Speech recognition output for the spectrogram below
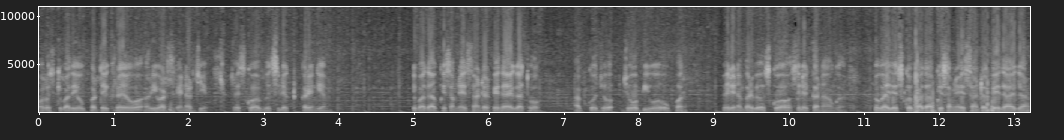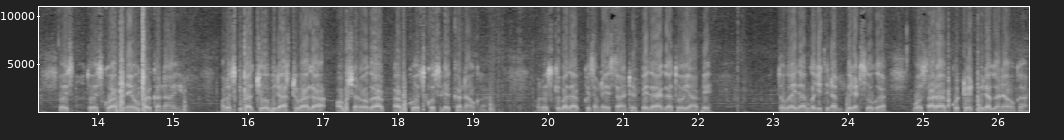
और उसके बाद ये ऊपर देख रहे हो रिवर्स एनर्जी तो इसको अब सिलेक्ट करेंगे हम। उसके बाद आपके सामने ऐसा इंटरफेस आएगा तो आपको जो जो भी हो ऊपर पहले नंबर पे उसको सिलेक्ट करना होगा। तो गैस इसके बाद आपके सामने ऐसा इंटरफेस आएगा तो इस तो इसको आपने ऊपर करना है। और उसके बाद जो भी लास्ट वाला ऑप्शन होगा आप, आपको उसको सिलेक्ट करना होगा। और उसके बाद आपके सामने ऐसा इंटरफेस आएगा तो यहाँ पे तो गैस आपका जितना भी बैलेंस होगा वो सारा आपको ट्रेड पे लगाना होगा।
